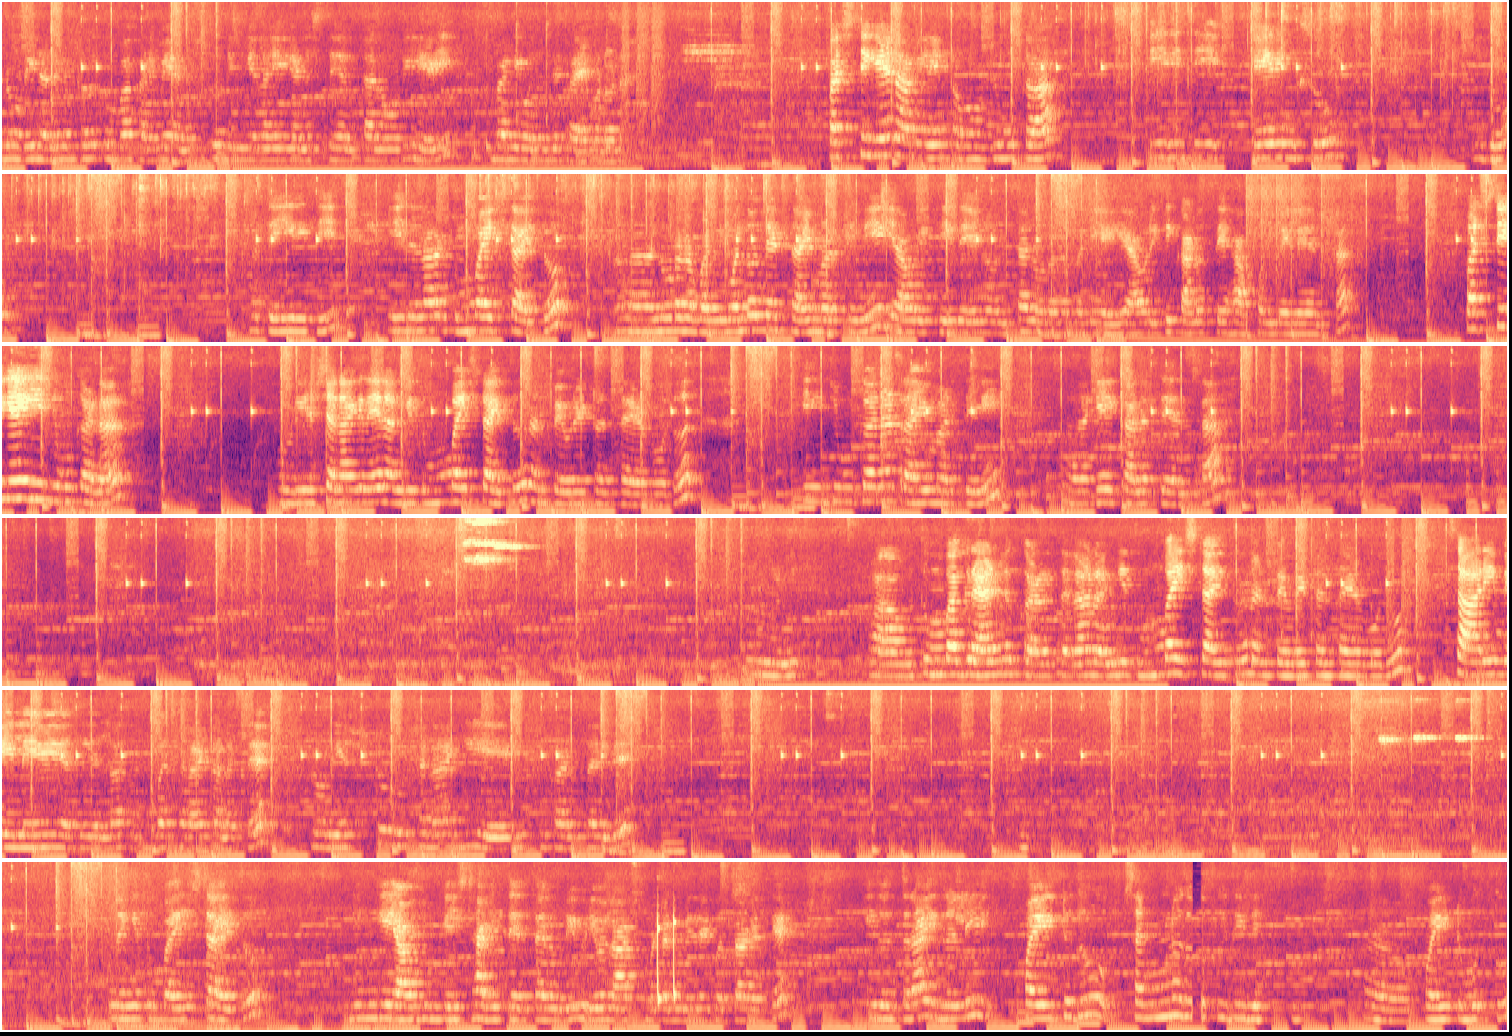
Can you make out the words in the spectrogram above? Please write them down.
ನೋಡಿ ನನಗಂತೂ ತುಂಬ ಕಡಿಮೆ ಅನ್ನಿಸ್ತು ನಿಮಗೆಲ್ಲ ಹೇಗೆ ಅನ್ನಿಸ್ತೆ ಅಂತ ನೋಡಿ ಹೇಳಿ ಬನ್ನಿ, ಒಂದೊಂದೇ ಟ್ರೈ ಮಾಡೋಣ. ಫಸ್ಟಿಗೆ ನಾನು ಏನು ತಗೊಂಡು ಈ ರೀತಿ ಏರಿಂಗ್ಸು ಇದು. ಮತ್ತು ಈ ರೀತಿ. ಇದೆಲ್ಲ ತುಂಬ ಇಷ್ಟ ಆಯಿತು. ನೋಡೋಣ ಬನ್ನಿ. ಒಂದೊಂದೇ ಟ್ರೈ ಮಾಡ್ತೀನಿ. ಯಾವ ರೀತಿ ಇದೆ, ಏನು ಅಂತ ನೋಡೋಣ ಬನ್ನಿ. ಯಾವ ರೀತಿ ಕಾಣುತ್ತೆ ಹಾಕೊಂಡ್ಮೇಲೆ ಅಂತ. ಫಸ್ಟಿಗೆ ಈ ಜುಮ್ಕಣ ನೋಡಿ, ಎಷ್ಟು ಚೆನ್ನಾಗಿದೆ. ನನಗೆ ತುಂಬ ಇಷ್ಟ ಆಯಿತು. ನನ್ನ ಫೇವ್ರೇಟ್ ಅಂತ ಹೇಳ್ಬೋದು. ಈ ಜುಮ್ಕನ ಟ್ರೈ ಮಾಡ್ತೀನಿ. ಹೇಗೆ ಕಾಣುತ್ತೆ ಅಂತ. ವಾವ್, ತುಂಬ ಗ್ರ್ಯಾಂಡ್ ಲುಕ್ ಕಾಣುತ್ತಲ್ಲ. ನನಗೆ ತುಂಬ ಇಷ್ಟ ಆಯಿತು. ನನ್ನ ಫೇವ್ರೇಟ್ ಅಂತ ಹೇಳ್ಬೋದು. ಸಾರಿ ಮೇಲೆ ಅದು ಎಲ್ಲ ತುಂಬ ಚೆನ್ನಾಗಿ ಕಾಣುತ್ತೆ. ನೋಡಿ, ಎಷ್ಟು ಚೆನ್ನಾಗಿ ಕಾಣ್ತಾ ಇದೆ. ನನಗೆ ತುಂಬ ಇಷ್ಟ ಆಯಿತು. ನಿಮಗೆ ಯಾವ ಜುಮ್ಕೆ ಇಷ್ಟ ಆಗುತ್ತೆ ಅಂತ ನೋಡಿ ವಿಡಿಯೋ ಲಾಸ್ಟ್ ಬಟನ್ ನೋಡಿದರೆ ಗೊತ್ತಾಗುತ್ತೆ. ಇದೊಂಥರ ಇದರಲ್ಲಿ ವೈಟದು ಸಣ್ಣದು ಇದಿದೆ. ಇದೆ ವೈಟ್ ಮುತ್ತು.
